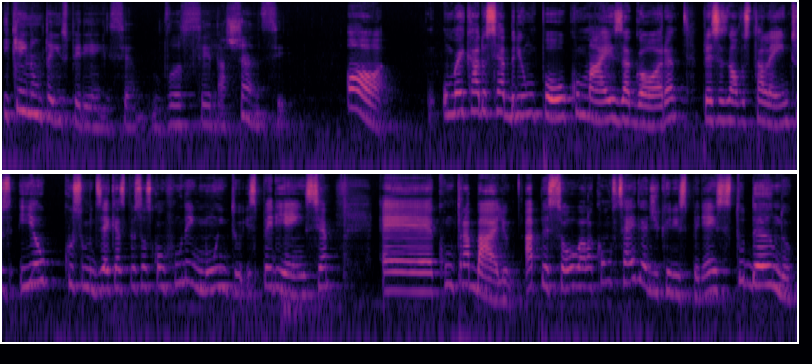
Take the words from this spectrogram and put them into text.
E quem não tem experiência, você dá chance? Ó, o mercado se abriu um pouco mais agora para esses novos talentos e eu costumo dizer que as pessoas confundem muito experiência é, com trabalho. A pessoa ela consegue adquirir experiência estudando,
